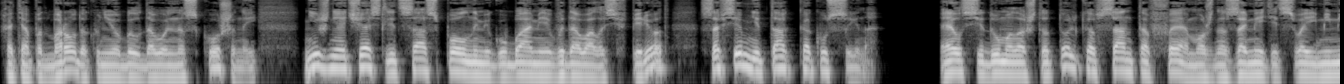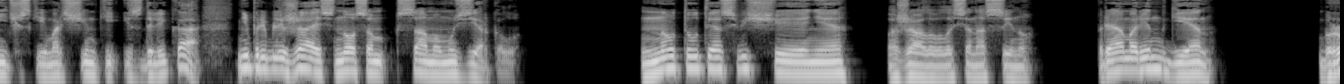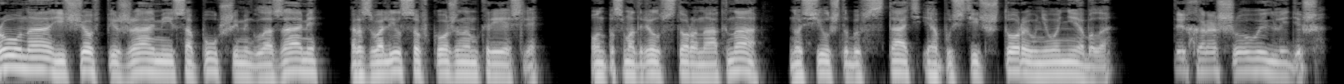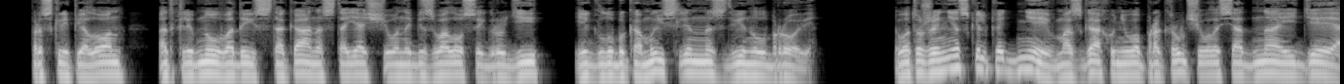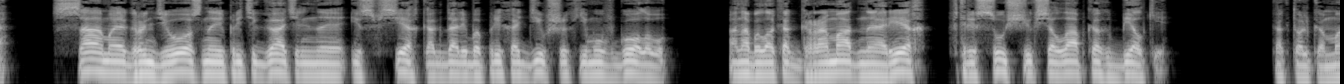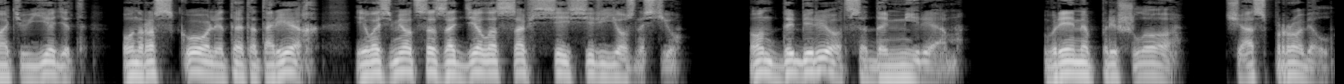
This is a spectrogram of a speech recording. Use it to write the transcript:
Хотя подбородок у нее был довольно скошенный, нижняя часть лица с полными губами выдавалась вперед, совсем не так, как у сына. Элси думала, что только в Санта-Фе можно заметить свои мимические морщинки издалека, не приближаясь носом к самому зеркалу. «Ну, тут и освещение», — пожаловалась она сыну. «Прямо рентген». Бруно, еще в пижаме и с опухшими глазами, развалился в кожаном кресле. Он посмотрел в сторону окна, но сил, чтобы встать и опустить шторы, у него не было. «Ты хорошо выглядишь», — проскрипел он, отхлебнул воды из стакана, стоящего на безволосой груди, и глубокомысленно сдвинул брови. Вот уже несколько дней в мозгах у него прокручивалась одна идея, самая грандиозная и притягательная из всех, когда-либо приходивших ему в голову. Она была как громадный орех в трясущихся лапках белки. Как только мать уедет, он расколет этот орех и возьмется за дело со всей серьезностью. Он доберется до Мириам. Время пришло, час пробил.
